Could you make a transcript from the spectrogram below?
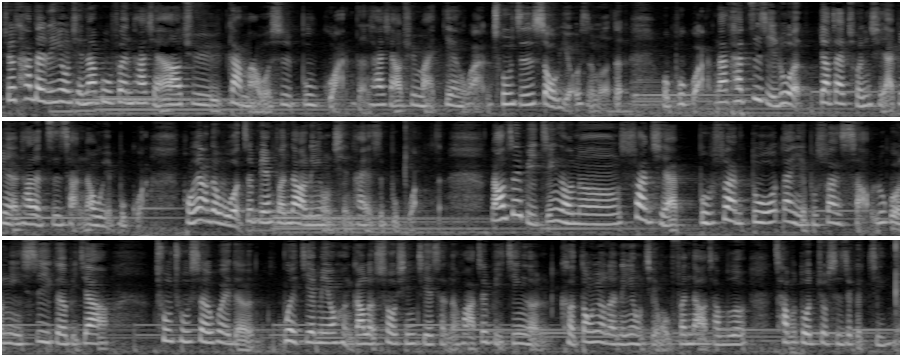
就他的零用钱那部分，他想要去干嘛，我是不管的。他想要去买电玩、储值手游什么的，我不管。那他自己如果要再存起来变成他的资产，那我也不管。同样的，我这边分到零用钱，他也是不管的。然后这笔金额呢，算起来不算多，但也不算少。如果你是一个比较初出社会的位阶没有很高的寿薪阶层的话，这笔金额可动用的零用钱我分到差不多，差不多就是这个金额。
